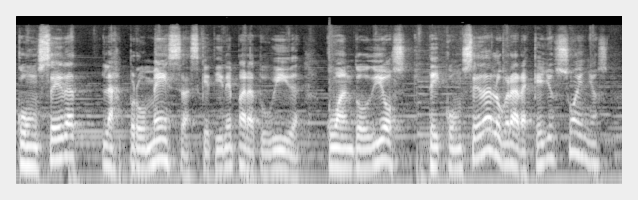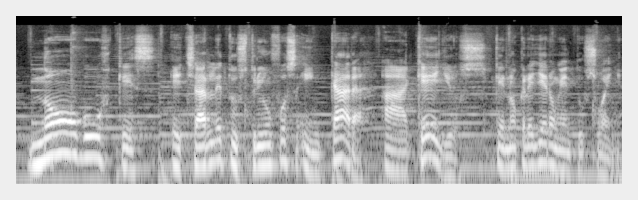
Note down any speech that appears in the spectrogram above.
conceda las promesas que tiene para tu vida, cuando Dios te conceda lograr aquellos sueños, no busques echarle tus triunfos en cara a aquellos que no creyeron en tus sueños.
